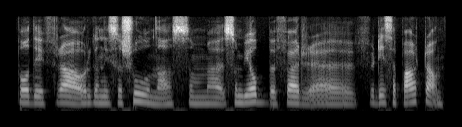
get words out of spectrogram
både fra organisasjoner som, eh, som jobber for, eh, for, disse partene,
